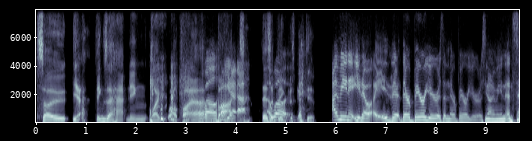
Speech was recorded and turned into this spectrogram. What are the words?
So, yeah, things are happening like wildfire. well, but yeah. there's a well, big perspective. I mean, you know, there, there are barriers and there are barriers. You know what I mean? And so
